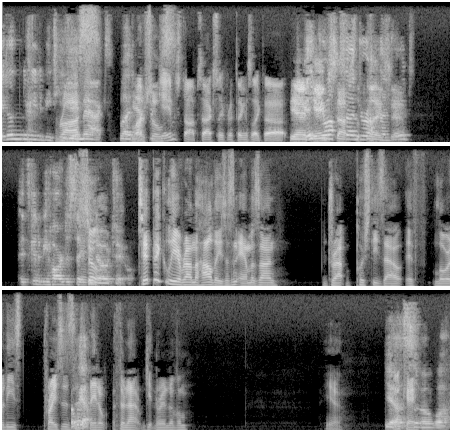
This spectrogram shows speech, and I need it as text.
It doesn't need to be TJ Ross. Maxx, but Mark- Watch your Marshalls. GameStops actually for things like that. Yeah, it drops GameStop's the under place. yeah. 100. It's going to be hard to say So- no to. Typically around the holidays, doesn't Amazon drop push these out if lower these prices Oh, if yeah. they don't if they're not getting rid of them? Yeah. Yeah, Okay. so uh,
